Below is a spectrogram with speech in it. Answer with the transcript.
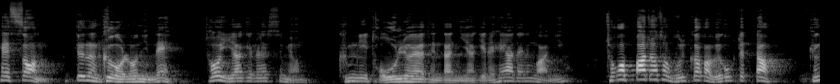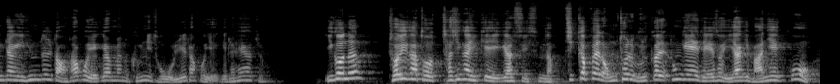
해선 뜨는 그 언론인데 저 이야기를 했으면 금리 더 올려야 된다는 이야기를 해야 되는 거 아니에요? 저거 빠져서 물가가 왜곡됐다. 굉장히 힘들다라고 얘기하면 금리 더 올리라고 얘기를 해야죠. 이거는 저희가 더 자신감 있게 얘기할 수 있습니다. 집값 뺀 엉터리 물가 통계에 대해서 이야기 많이 했고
